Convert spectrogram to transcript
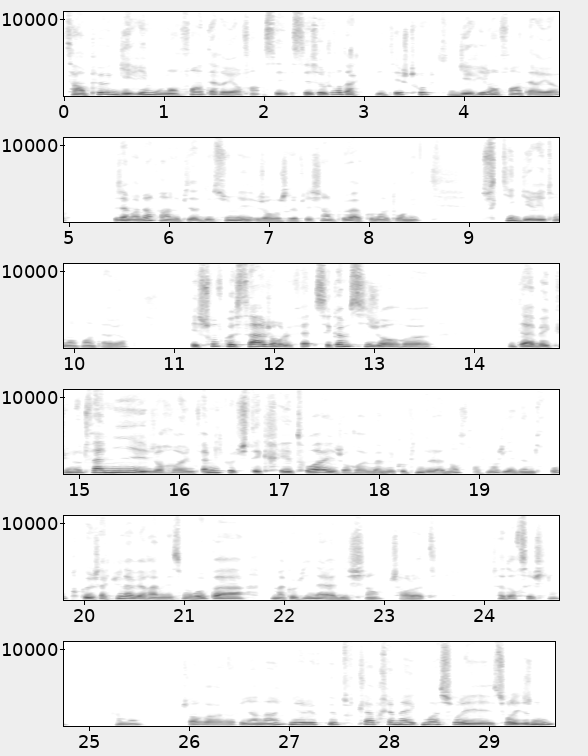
c'est un peu guéri mon enfant intérieur. Enfin, c'est ce genre d'activité, je trouve, qui guérit l'enfant intérieur. J'aimerais bien faire un épisode dessus, mais genre, je réfléchis un peu à comment le tourner. Tout ce qui guérit ton enfant intérieur. Et je trouve que ça, genre, le fait, c'est comme si, genre, euh, t'étais avec une autre famille et, genre, une famille que tu t'es créée toi. Et, genre, euh, bah, mes copines de la danse, franchement, je les aime trop. Que chacune avait ramené son repas. Ma copine, elle a des chiens, Charlotte. J'adore ces chiens, vraiment. Genre, euh, il y en a un, il est resté toute l'après-midi avec moi sur les, sur les genoux.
